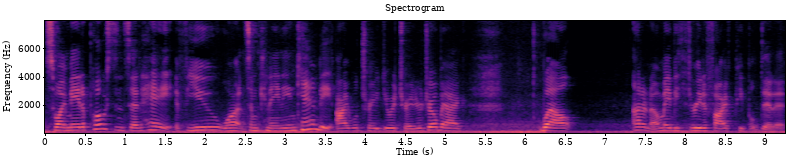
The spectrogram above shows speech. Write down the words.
So I made a post and said, hey, if you want some Canadian candy, I will trade you a Trader Joe bag. Well, I don't know, maybe three to five people did it.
